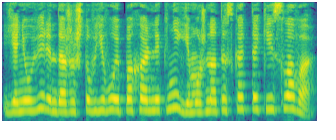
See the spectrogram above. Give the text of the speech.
Я не уверен даже, что в его эпохальной книге можно отыскать такие слова.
